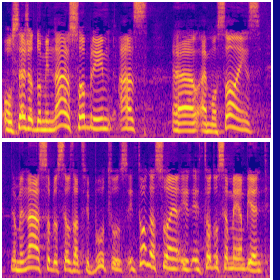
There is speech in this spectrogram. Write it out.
ou seja, dominar sobre as uh, emoções, dominar sobre os seus atributos em, toda a sua, em todo o seu meio ambiente.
